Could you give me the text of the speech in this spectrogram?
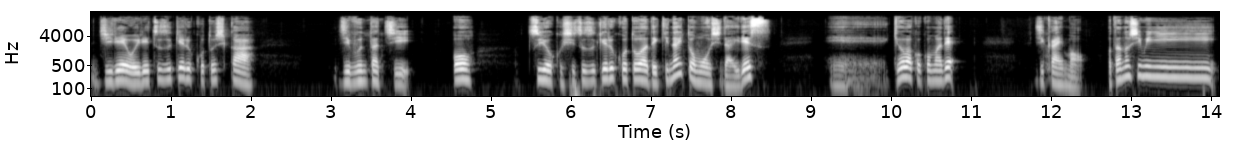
事例を入れ続けることしか自分たちを強くし続けることはできないと思う次第です。えー、今日はここまで。次回もお楽しみに。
